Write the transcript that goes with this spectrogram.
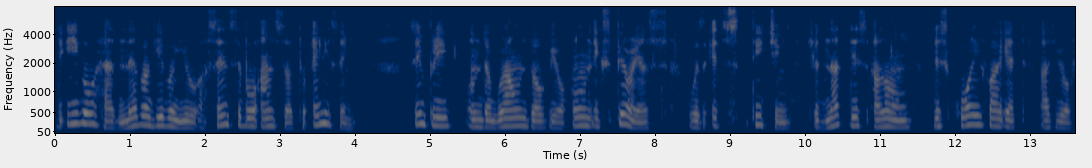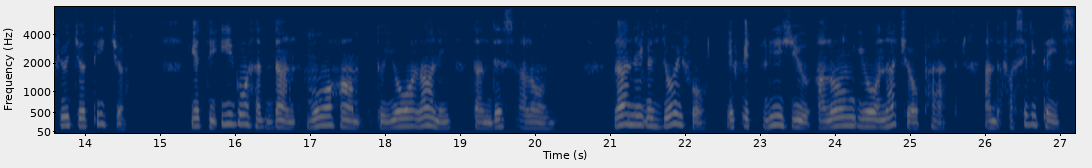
The ego has never given you a sensible answer to anything. Simply on the grounds of your own experience with its teaching, should not this alone disqualify it as your future teacher? Yet the ego has done more harm to your learning than this alone. Learning is joyful if it leads you along your natural path and facilitates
